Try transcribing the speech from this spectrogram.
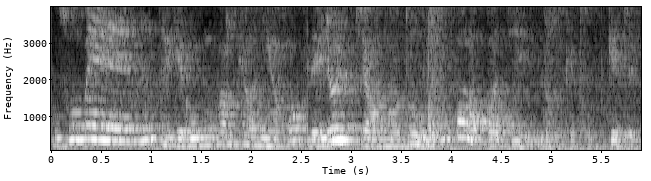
그리고 소매는 되게 롱한 편이어서 내려 입지 않아도 손바닥까지 이렇게 덮게 돼.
